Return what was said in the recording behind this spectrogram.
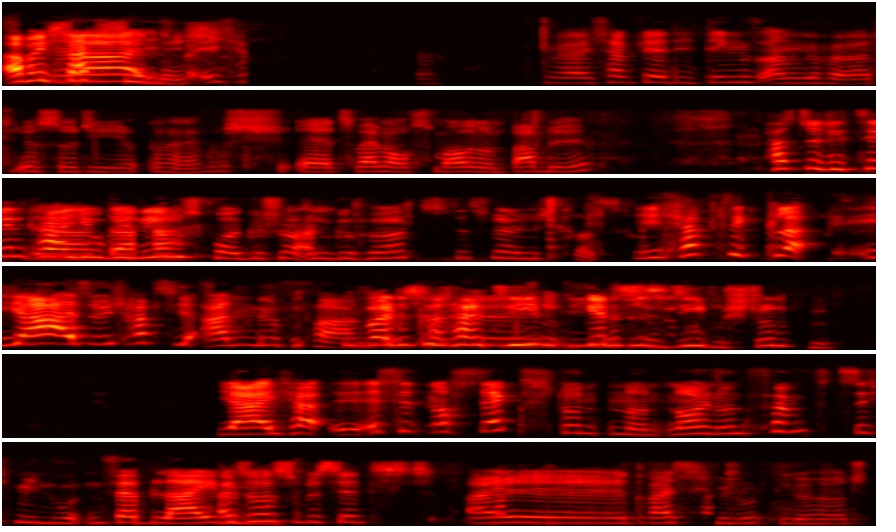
Aber ich sag's dir ich, nicht. Ich, ja, ich habe ja die Dings angehört. Ja, so die äh, äh, zweimal aufs Maul und Bubble. Hast du die 10k Ja, Jubiläumsfolge schon angehört? Das wäre nämlich krass. Ich habe sie klar. Ja, also ich habe sie angefangen. Weil das Ich sind halt sieben, ja, das sind sieben Stunden. Ja, ich hab, es sind noch sechs Stunden und 59 Minuten verbleiben. Also hast du bis jetzt äh, 30 Minuten gehört.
